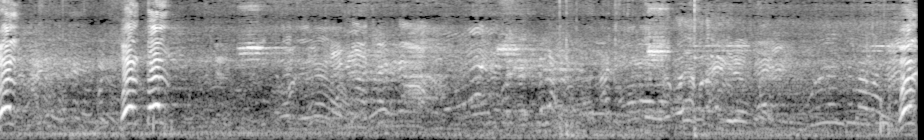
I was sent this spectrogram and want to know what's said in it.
বল বল বল বল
